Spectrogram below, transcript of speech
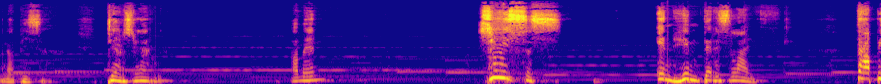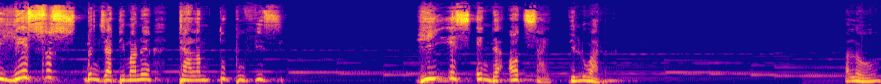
Nggak bisa. Dia harus larut. Amin. Jesus, in him there is life. Tapi Yesus menjadi manusia dalam tubuh fisik. He is in the outside, di luar. Halo?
